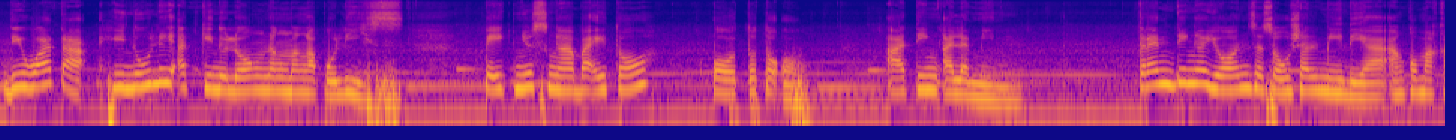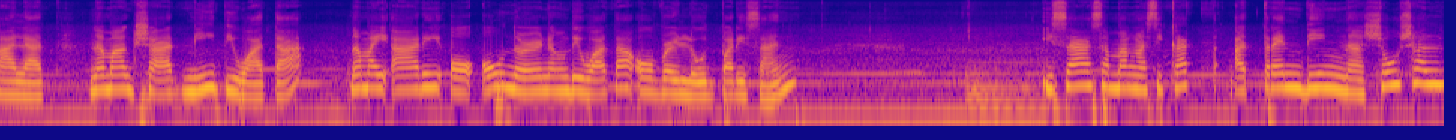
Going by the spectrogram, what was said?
Diwata, hinuli at kinulong ng mga pulis. Fake news nga ba ito o totoo? Ating alamin. Trending ngayon sa social media ang kumakalat na mugshot ni Diwata na may-ari o owner ng Diwata Overload Parisan. Isa sa mga sikat at trending na social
